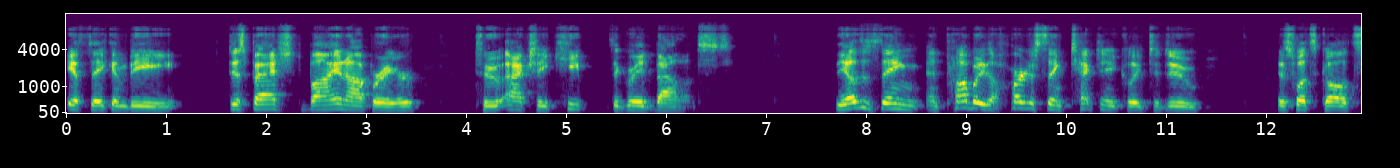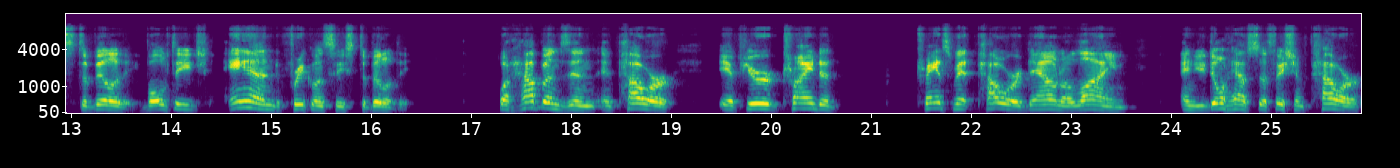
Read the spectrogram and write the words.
if they can be dispatched by an operator to actually keep the grid balanced. The other thing, and probably the hardest thing technically to do, is what's called stability, voltage and frequency stability. What happens in, in power, if you're trying to transmit power down a line and you don't have sufficient power,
